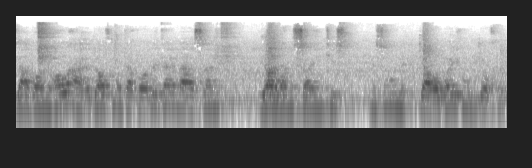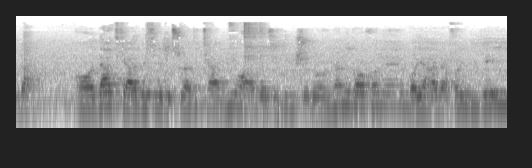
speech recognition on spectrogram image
زبان ها و اهداف متفاوتن و اصلا یه آدم scientist مثل اون جوابایی که اونجا خوندم عادت کرده که به صورت کمی و اندازه‌گیری شده و اینا نگاه کنه با یه هدفهای دیگه ای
